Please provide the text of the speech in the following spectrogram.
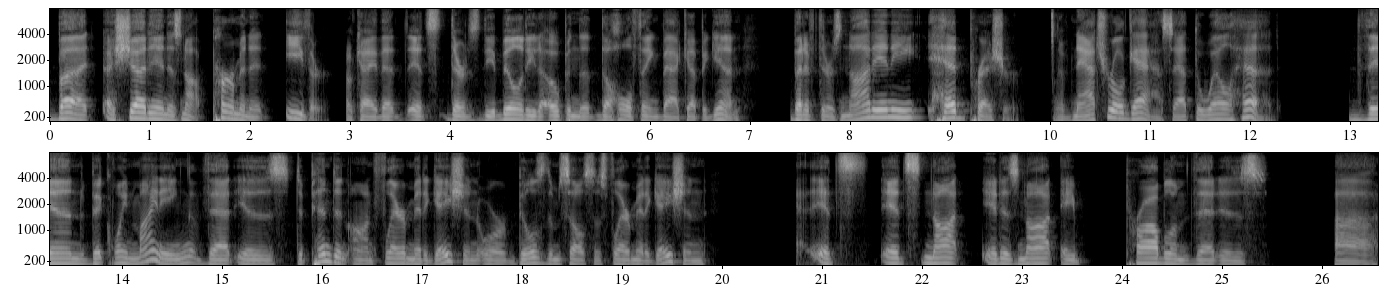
but a shut in is not permanent either. Okay, that it's there's the ability to open the, the whole thing back up again. But if there's not any head pressure of natural gas at the wellhead, then Bitcoin mining that is dependent on flare mitigation or bills themselves as flare mitigation, it's it's not it is not a problem that is uh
